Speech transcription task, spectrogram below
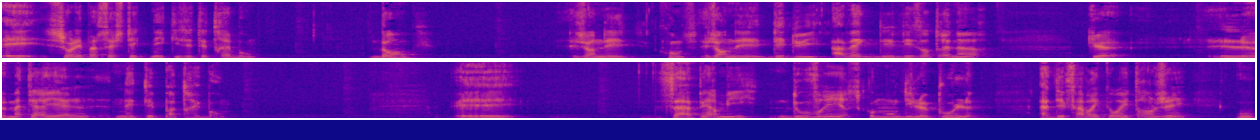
Et sur les passages techniques, ils étaient très bons. Donc, j'en ai, ai, déduit avec des entraîneurs que le matériel n'était pas très bon. Et ça a permis d'ouvrir, comme on dit, le pool à des fabricants étrangers où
